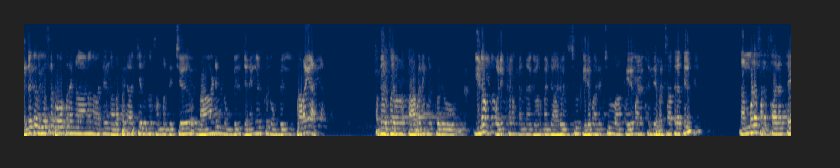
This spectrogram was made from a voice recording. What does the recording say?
എന്തൊക്കെ വികസന പ്രവർത്തനങ്ങളാണ് നാട്ടിൽ നടപ്പിലാക്കിയതെന്ന് സംബന്ധിച്ച് നാടിന് മുമ്പിൽ ജനങ്ങൾക്ക് മുമ്പിൽ പറയാൻ തദ്ദേശ സ്വയംഭരണ സ്ഥാപനങ്ങൾക്കൊരു ഇടം ഒരുക്കണം എന്ന് ഗവൺമെന്റ് ആലോചിച്ചു തീരുമാനിച്ചു. ആ തീരുമാനത്തിന്റെ പശ്ചാത്തലത്തിൽ നമ്മുടെ സംസ്ഥാനത്തെ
